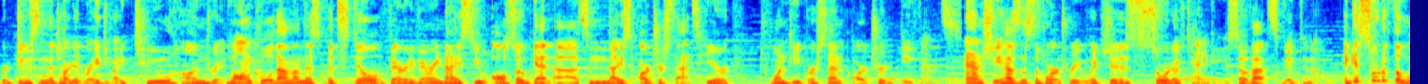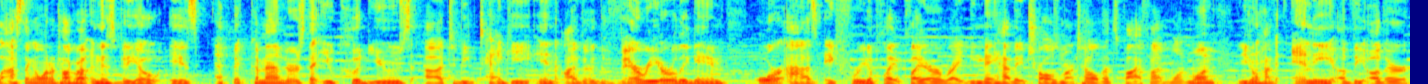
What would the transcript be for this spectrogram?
reducing the target rage by 200 long cooldown on this but still very very nice. You also get uh some nice archer stats here. 20 percent archer defense. And she has the support tree which is sort of tanky so that's good to know. I guess sort of the last thing I want to talk about in this video is epic commanders that you could use uh, to be tanky in either the very early game or as a free-to-play player right? You may have a Charles Martel that's 5511 and you don't have any of the other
